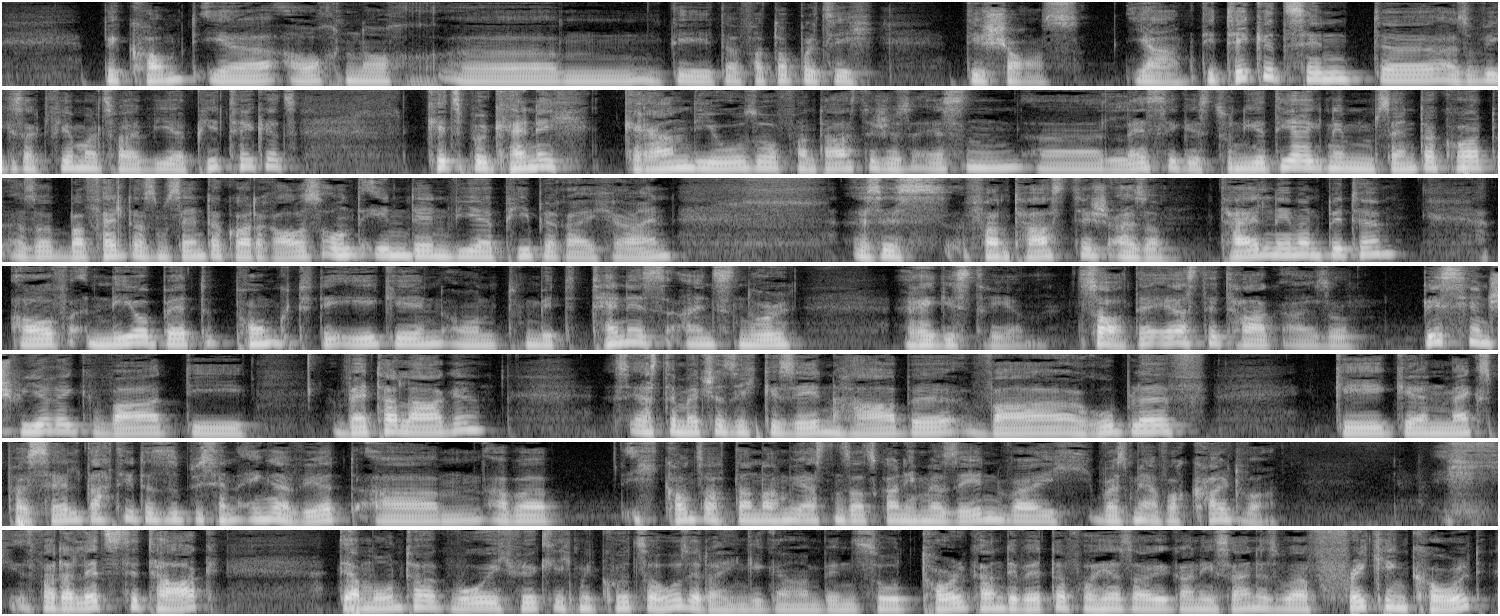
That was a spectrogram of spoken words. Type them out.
bekommt ihr auch noch, ähm, die, da verdoppelt sich die Chance. Ja, die Tickets sind, äh, also wie gesagt, viermal zwei VIP-Tickets. Kitzbühel kenne ich, grandioso, fantastisches Essen, äh, lässiges Turnier direkt neben dem Center Court. Also man fällt aus dem Center Court raus und in den VIP-Bereich rein. Es ist fantastisch. Also teilnehmen bitte auf neobet.de gehen und mit Tennis 1.0 registrieren. So, der erste Tag also. Bisschen schwierig war die Wetterlage. Das erste Match, das ich gesehen habe, war Rublev gegen Max Purcell. Dachte ich, dass es ein bisschen enger wird, ähm, aber ich konnte es auch dann nach dem ersten Satz gar nicht mehr sehen, weil, ich, weil es mir einfach kalt war. Ich, es war der letzte Tag, der Montag, wo ich wirklich mit kurzer Hose dahin gegangen bin. So toll kann die Wettervorhersage gar nicht sein. Es war freaking cold.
